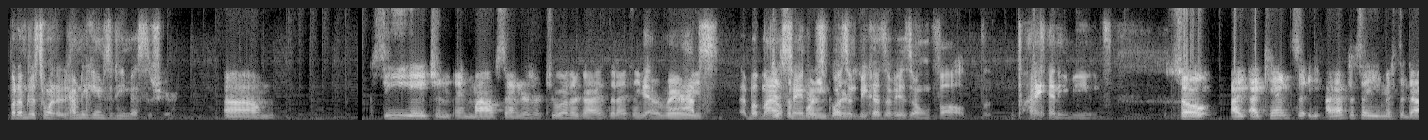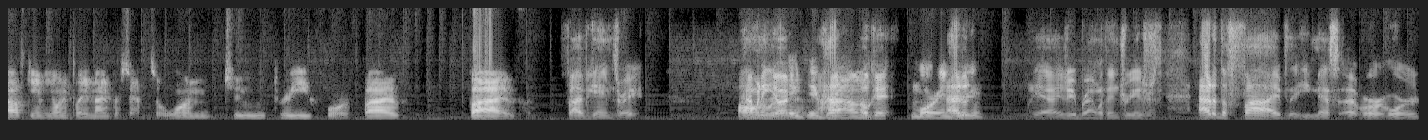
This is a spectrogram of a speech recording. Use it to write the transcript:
But I'm just wondering, how many games did he miss this year? um, Ceh and, and Miles Sanders are two other guys that I think are very. abs- But Miles Sanders disappointing wasn't because of his own fault by any means. So I, I can't say I have to say he missed the Dallas game. He only played nine percent. So one, two, three, four, five, five. Five games, right? all how many in a row. yards? AJ Brown. Okay, more Out of- injury. yeah, AJ Brown with injury issues. Out of the five that he missed, uh, or or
